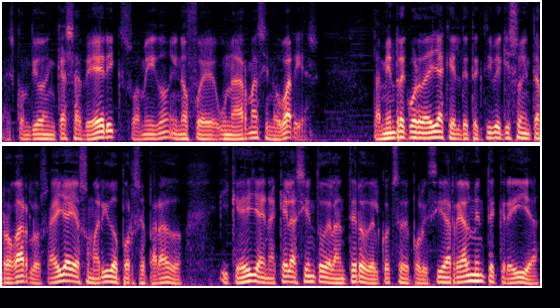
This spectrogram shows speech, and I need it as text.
la escondió en casa de Eric, su amigo, y no fue una arma, sino varias. También recuerda ella que el detective quiso interrogarlos, a ella y a su marido por separado, y que ella en aquel asiento delantero del coche de policía realmente creía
